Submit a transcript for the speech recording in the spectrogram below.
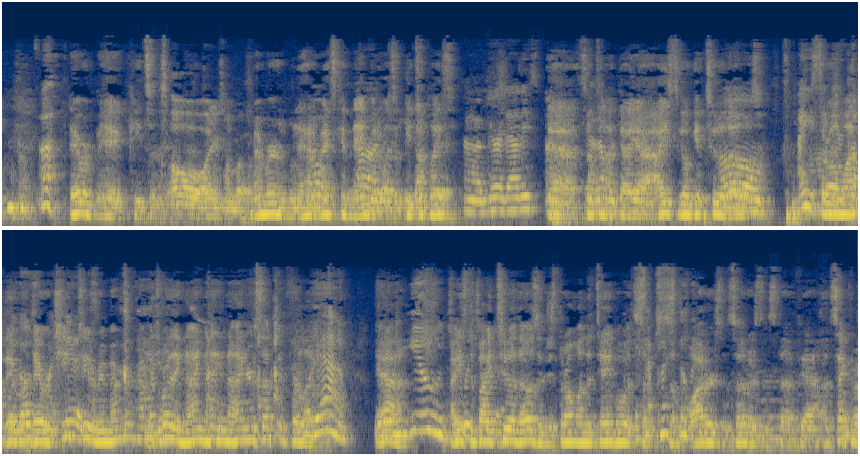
no. Ah. they were big pizzas. Oh, I know something about. Remember Mhm. they had a Mexican name, but it was a pizza place. Uh, Ghirardelli's. Uh, Yeah, something that like one, that. Yeah, I used to go get two of those. Oh, I used to Throw get a them on. couple They of were those they for were my cheap kids. too. Remember how much were they? Nine ninety nine or something for like Yeah. Yeah. huge. I used to buy two of those and just throw them on the table with Is some, some still there? waters and sodas and stuff. Yeah, on Second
